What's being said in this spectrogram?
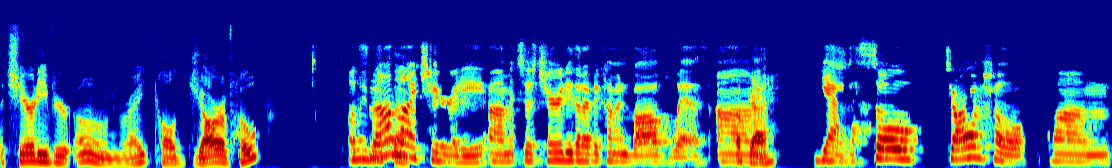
a charity of your own, right? Called Jar of Hope. Well, it's not that. my charity. Um, it's a charity that I become involved with. Um, okay. Yeah. So Jar of Hope. Um,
